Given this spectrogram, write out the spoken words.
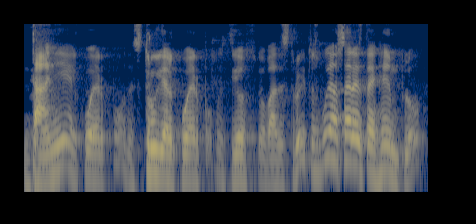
dañe el cuerpo, destruya el cuerpo, pues Dios lo va a destruir. Entonces voy a usar este ejemplo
